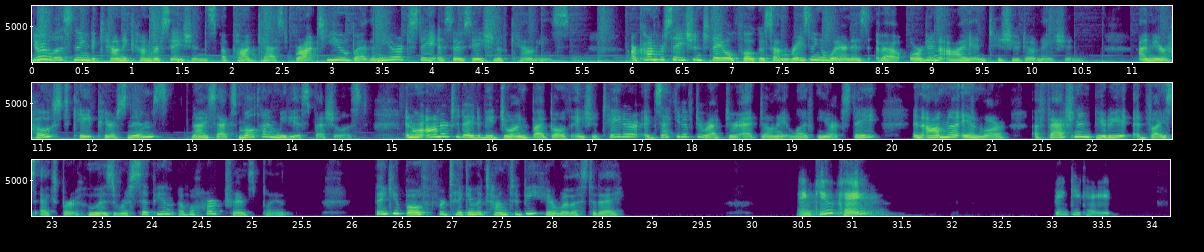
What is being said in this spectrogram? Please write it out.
You're listening to County Conversations, a podcast brought to you by the New York State Association of Counties. Our conversation today will focus on raising awareness about organ, eye, and tissue donation. I'm your host, Kate Pierce Nimz, NYSAC's multimedia specialist, and we're honored today to be joined by both Aisha Tator, Executive Director at Donate Life New York State, and Amna Anwar, a fashion and beauty advice expert who is a recipient of a heart transplant. Thank you both for taking the time to be here with us today. Thank you, Kate. Thank you, Kate.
